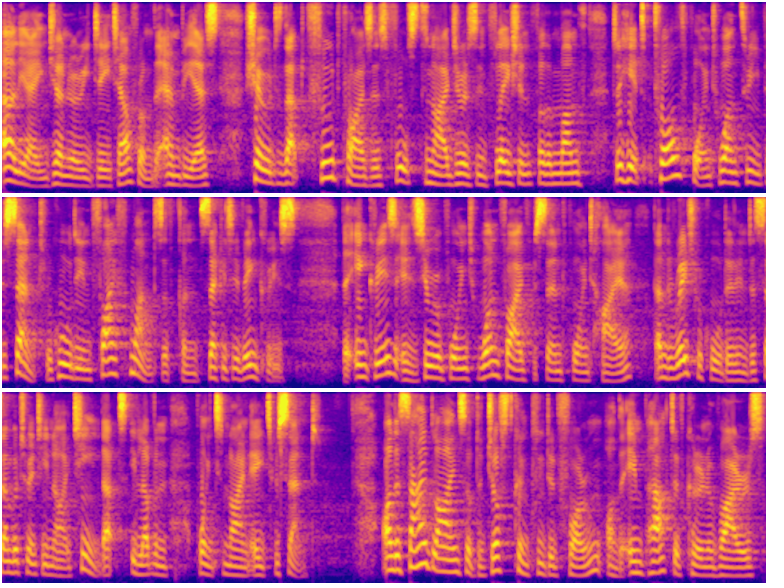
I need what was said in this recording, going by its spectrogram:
Earlier in January, data from the NBS showed that food prices forced Nigeria's inflation for the month to hit 12.13%, recording five months of consecutive increase. The increase is 0.15 percent point higher than the rate recorded in December 2019, that's 11.98%. On the sidelines of the just concluded forum on the impact of coronavirus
